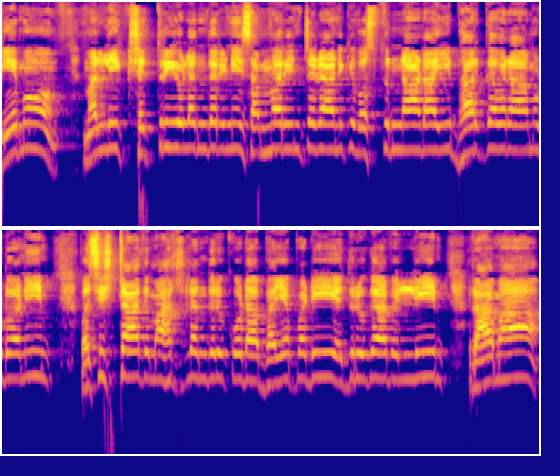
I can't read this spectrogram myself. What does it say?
ఏమో మళ్ళీ క్షత్రియులందరినీ సంహరించడానికి వస్తున్నాడా ఈ భార్గవరాముడు అని వశిష్ఠాది మహర్షులందరూ కూడా భయపడి ఎదురుగా వెళ్ళి రామా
